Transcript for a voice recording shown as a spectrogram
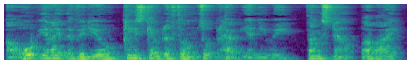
I hope you like the video. Please give it a thumbs up to help you anyway. Thanks now. Bye bye.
